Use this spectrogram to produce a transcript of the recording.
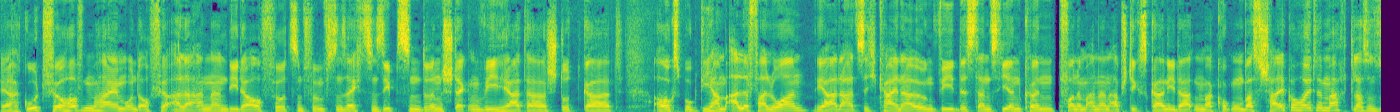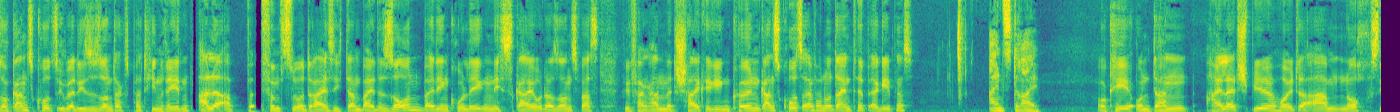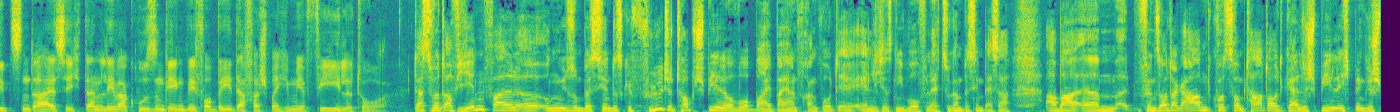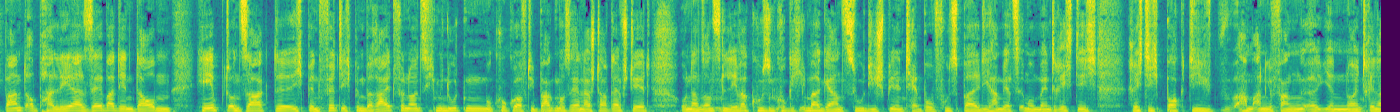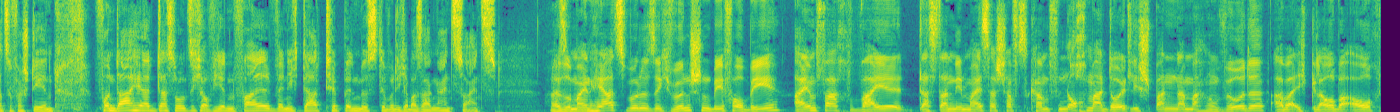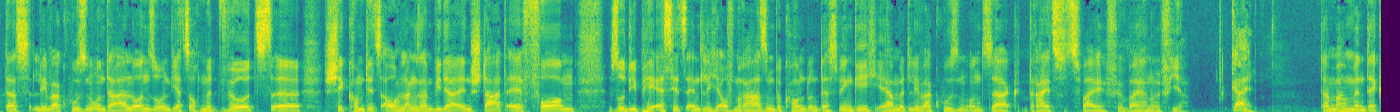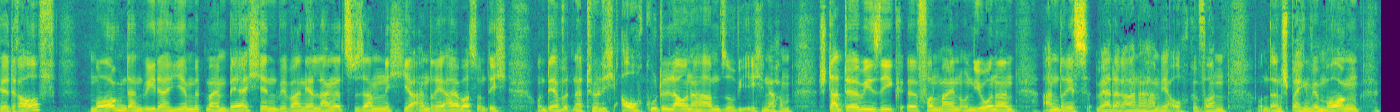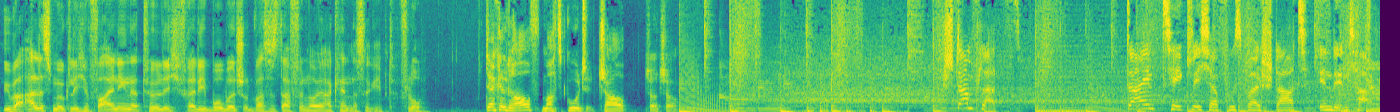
Ja, gut für Hoffenheim und auch für alle anderen, die da auf 14, 15, 16, 17 drinstecken, wie Hertha, Stuttgart, Augsburg. Die haben alle verloren. Ja, da hat sich keiner irgendwie distanzieren können von einem anderen Abstiegskandidaten. Mal gucken, was Schalke heute macht. Lass uns noch ganz kurz über diese Sonntagspartien reden. Alle ab 15.30 Uhr dann bei The Zone, bei den Kollegen, nicht Sky oder sonst was. Wir fangen an mit Schalke gegen Köln. Ganz kurz einfach nur dein Tipp, Ergebnis. 1-3. Okay, und dann Highlightspiel heute Abend noch 17.30 dann Leverkusen gegen BVB. Da verspreche ich mir viele Tore. Das wird auf jeden Fall äh, irgendwie so ein bisschen das gefühlte Topspiel, wobei Bayern Frankfurt äh, ähnliches Niveau, vielleicht sogar ein bisschen besser. Aber ähm, für einen Sonntagabend kurz vorm Tatort, geiles Spiel. Ich bin gespannt, ob Haller selber den Daumen hebt und sagt, äh, ich bin fit, ich bin bereit für 90 Minuten. Mokoko auf die Bank muss, er in der Startelf steht. Und ansonsten Leverkusen gucke ich immer gern zu. Die spielen Tempo-Fußball, die haben jetzt im Moment richtig, richtig Bock. Die haben angefangen, äh, ihren neuen Trainer zu verstehen. Von daher, das lohnt sich auf jeden Fall. Wenn ich da tippen müsste, würde ich aber sagen 1 zu 1. Also mein Herz würde sich wünschen BVB, einfach weil das dann den Meisterschaftskampf noch mal deutlich spannender machen würde. Aber ich glaube auch, dass Leverkusen unter Alonso und jetzt auch mit Würz, äh, Schick kommt jetzt auch langsam wieder in Startelf-Form, so die PS jetzt endlich auf dem Rasen bekommt. Und deswegen gehe ich eher mit Leverkusen und sag 3 zu 2 für Bayern 04. Geil. Dann machen wir einen Deckel drauf. Morgen dann wieder hier mit meinem Bärchen. Wir waren ja lange zusammen nicht hier, André Albers und ich. Und der wird natürlich auch gute Laune haben, so wie ich nach dem Stadtderby-Sieg äh, von meinen Unionern. Andres Werderaner haben ja auch gewonnen. Und dann sprechen wir morgen über alles Mögliche, vor allen Dingen natürlich Freddy Bobic und was es da für neue Erkenntnisse gibt. Flo. Deckel drauf, macht's gut, ciao. Ciao, ciao. Stammplatz. Dein täglicher Fußballstart in den Tag.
